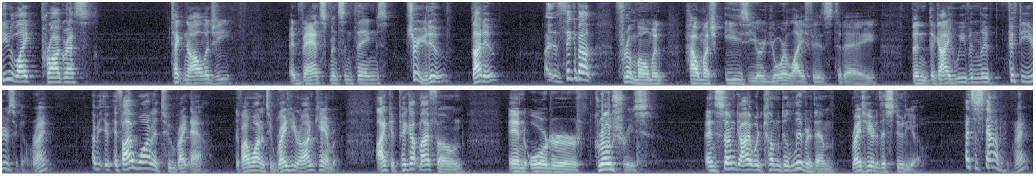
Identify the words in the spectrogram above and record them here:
Do you like progress, technology, advancements in things? Sure, you do. I do. Uh, think about for a moment how much easier your life is today than the guy who even lived 50 years ago, right? I mean, if I wanted to right now, if I wanted to right here on camera, I could pick up my phone and order groceries, and some guy would come deliver them right here to the studio. That's astounding, right?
